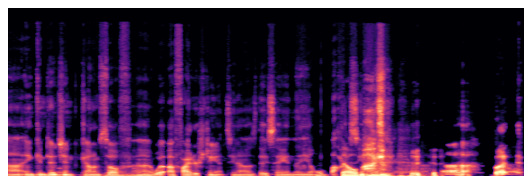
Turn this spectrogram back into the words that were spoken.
uh, in contention. Got himself uh, a fighter's chance, you know, as they say in the old The old boxing. box. Uh, but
